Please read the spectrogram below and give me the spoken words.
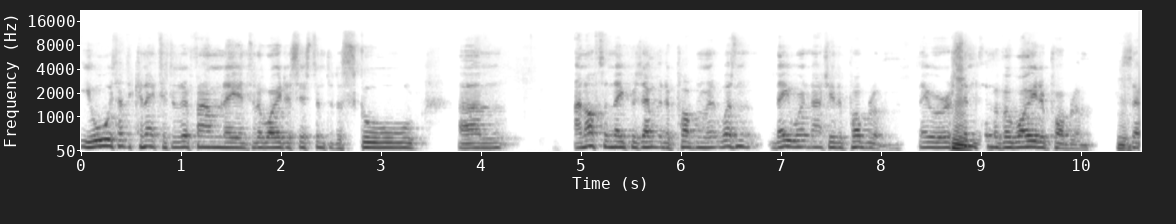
you always had to connect it to the family and to the wider system, to the school. Um, and often they present with a problem. It wasn't they weren't actually the problem. They were a mm. symptom of a wider problem. Mm-hmm. So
